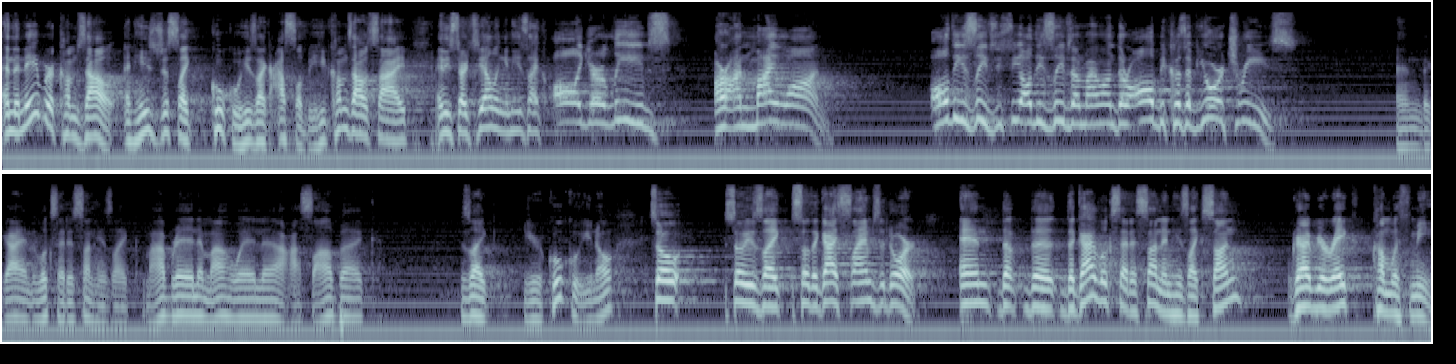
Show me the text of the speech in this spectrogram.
And the neighbor comes out and he's just like cuckoo. He's like asabi. He comes outside and he starts yelling and he's like, All your leaves are on my lawn. All these leaves, you see all these leaves on my lawn, they're all because of your trees. And the guy looks at his son, he's like, asabak. He's like, You're cuckoo, you know? So so he's like, so the guy slams the door. And the, the, the guy looks at his son and he's like, Son, grab your rake, come with me.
